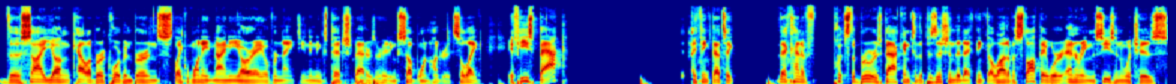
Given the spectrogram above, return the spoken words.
the Cy Young caliber Corbin Burnes, like one eight nine ERA over nineteen innings pitched. Batters are hitting sub one hundred. So like if he's back, I think that's a that kind of puts the Brewers back into the position that I think a lot of us thought they were entering the season, which is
